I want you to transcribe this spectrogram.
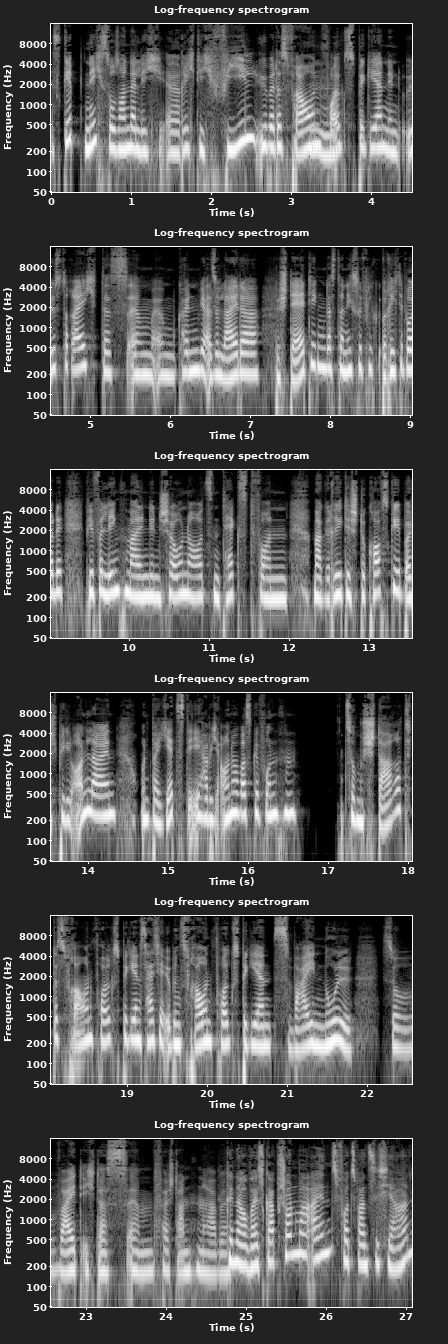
es gibt nicht so sonderlich äh, richtig viel über das Frauenvolksbegehren in Österreich. Das ähm, ähm, können wir also leider bestätigen, dass da nicht so viel berichtet wurde. Wir verlinken mal in den Show Notes einen Text von Margarete Stokowski bei Spiegel Online und bei jetzt.de habe ich auch noch was gefunden zum Start des Frauenvolksbegehrens. Das heißt ja übrigens Frauenvolksbegehren 2.0, soweit ich das ähm, verstanden habe. Genau, weil es gab schon mal eins vor 20 Jahren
